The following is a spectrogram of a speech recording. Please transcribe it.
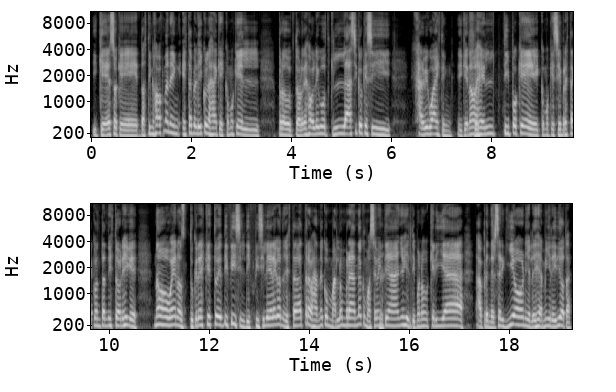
Y que eso, que Dustin Hoffman en esta película, que es como que el productor de Hollywood clásico que si Harvey Weinstein y que no, es el tipo que como que siempre está contando historias y que no, bueno, tú crees que esto es difícil, difícil era cuando yo estaba trabajando con Marlon Brando como hace 20 años y el tipo no quería aprender a ser guion y yo le dije, mira, idiota,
